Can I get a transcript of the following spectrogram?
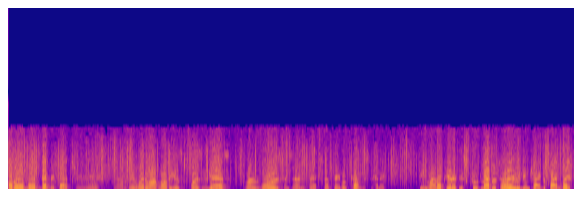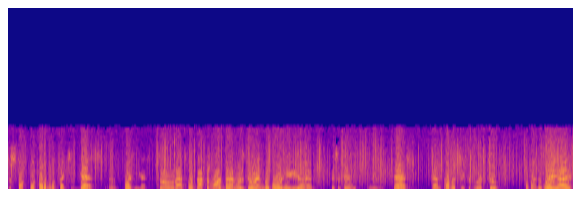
other more deadly types. Yeah, there ought to be a way to outlaw the use of poison gas, as far as war is concerned. Perhaps that day will come, Mr. Hennick. Meanwhile, up here at this crude laboratory, we've been trying to find ways to stop the horrible effects of gas, uh, poison gas. So that's what Dr. Moy Ben was doing before he, uh... Uh, disappeared? hmm. Yes, and other secret work, too. Oh, by the way, I,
